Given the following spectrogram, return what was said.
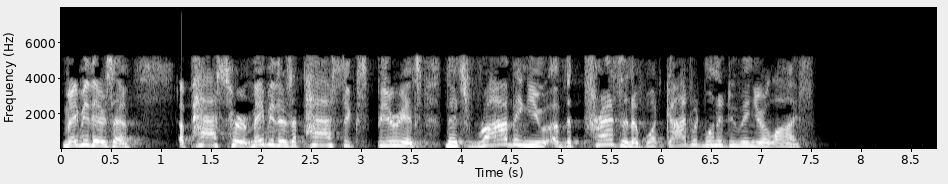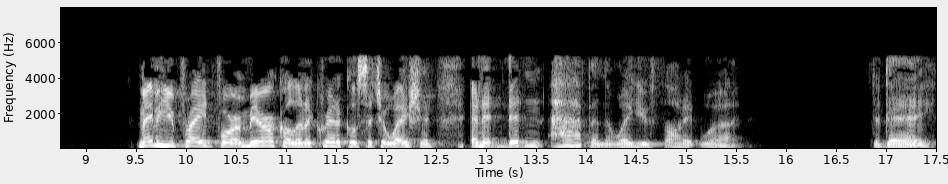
Maybe there's a, a past hurt. Maybe there's a past experience that's robbing you of the present of what God would want to do in your life. Maybe you prayed for a miracle in a critical situation and it didn't happen the way you thought it would. Today,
